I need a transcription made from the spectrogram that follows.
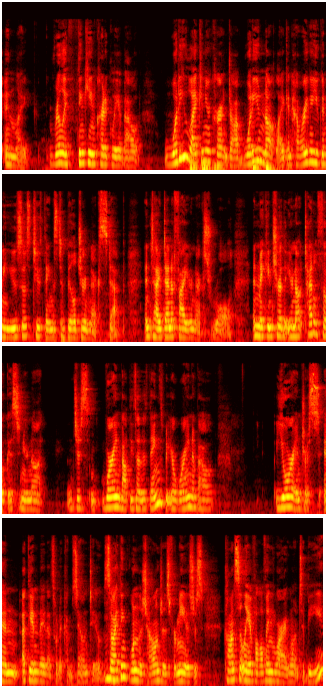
in like really thinking critically about what do you like in your current job? What do you not like? And how are you going to use those two things to build your next step and to identify your next role and making sure that you're not title focused and you're not just worrying about these other things, but you're worrying about your interest and at the end of the day that's what it comes down to mm-hmm. so i think one of the challenges for me is just constantly evolving where i want to be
